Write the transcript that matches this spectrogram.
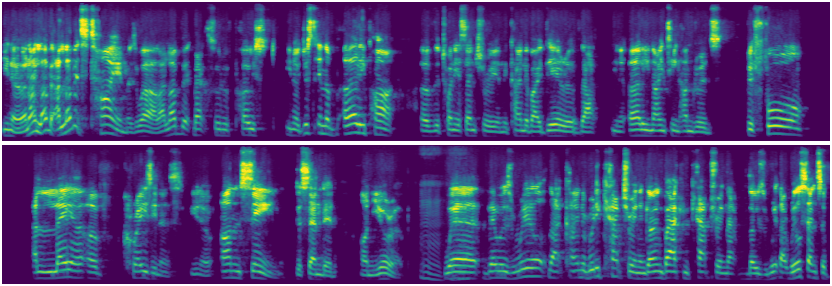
you know, and I love it. I love its time as well. I love that that sort of post, you know, just in the early part of the 20th century and the kind of idea of that, you know, early 1900s before a layer of craziness, you know, unseen descended on Europe. Mm-hmm. Where there was real that kind of really capturing and going back and capturing that those that real sense of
